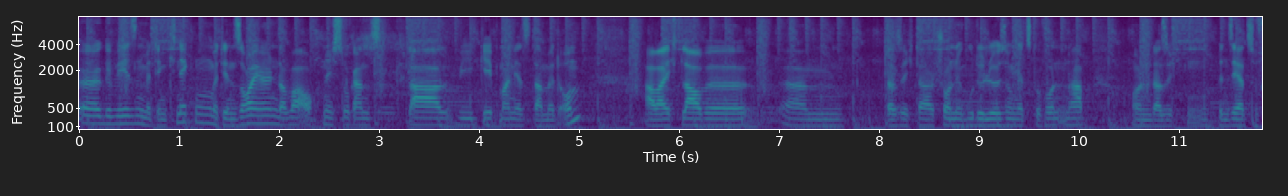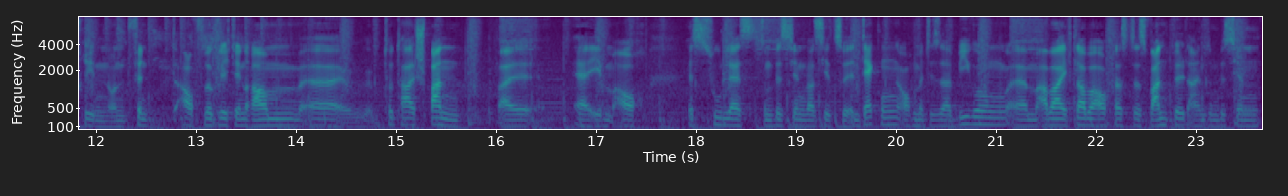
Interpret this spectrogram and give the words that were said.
äh, gewesen mit den Knicken, mit den Säulen. Da war auch nicht so ganz klar, wie geht man jetzt damit um. Aber ich glaube, ähm, dass ich da schon eine gute Lösung jetzt gefunden habe. Und also ich bin sehr zufrieden und finde auch wirklich den Raum äh, total spannend, weil er eben auch es zulässt, so ein bisschen was hier zu entdecken, auch mit dieser Biegung. Ähm, aber ich glaube auch, dass das Wandbild einen so ein bisschen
